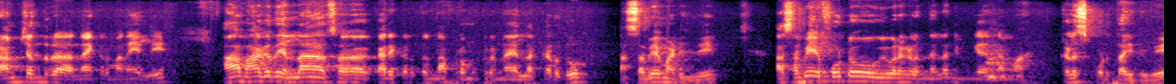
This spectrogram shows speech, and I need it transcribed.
ರಾಮಚಂದ್ರ ನಾಯಕರ ಮನೆಯಲ್ಲಿ ಆ ಭಾಗದ ಎಲ್ಲ ಸ ಕಾರ್ಯಕರ್ತರನ್ನ, ಪ್ರಮುಖರನ್ನ ಎಲ್ಲ ಕರೆದು ಆ ಸಭೆ ಮಾಡಿದ್ವಿ. ಆ ಸಭೆಯ ಫೋಟೋ ವಿವರಗಳನ್ನೆಲ್ಲ ನಿಮಗೆ ನಮ್ಮ ಕಳಿಸ್ಕೊಡ್ತಾ ಇದ್ದೀವಿ.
